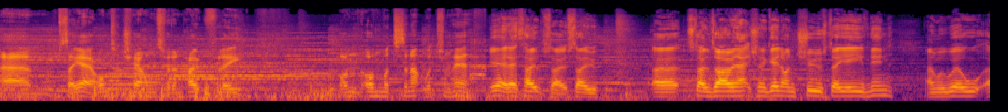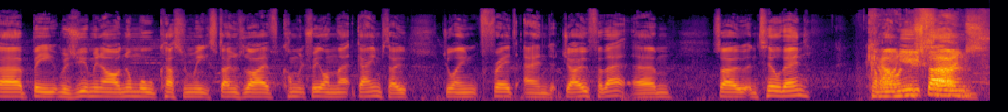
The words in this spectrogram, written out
Um, so yeah, on to Chelmsford and hopefully on, onwards and upwards from here. Yeah, let's hope so. So uh, Stones are in action again on Tuesday evening and we will uh, be resuming our normal customary Stones Live commentary on that game. So join Fred and Joe for that. Um, so until then, come, come on, you Stones. Stones.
